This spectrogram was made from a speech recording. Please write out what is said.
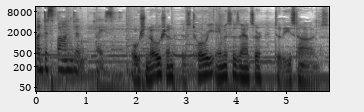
a despondent place. Ocean to Ocean is Tori Amos's answer to these times.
